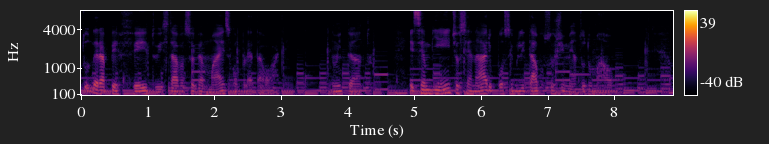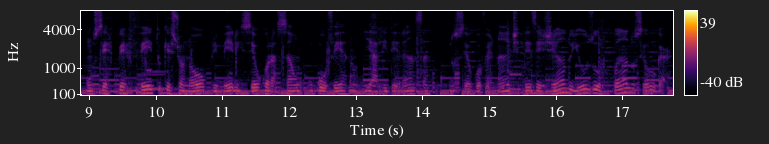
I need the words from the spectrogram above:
Tudo era perfeito e estava sob a mais completa ordem. No entanto, esse ambiente ou cenário possibilitava o surgimento do mal. Um ser perfeito questionou primeiro em seu coração o governo e a liderança do seu governante, desejando e usurpando seu lugar.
